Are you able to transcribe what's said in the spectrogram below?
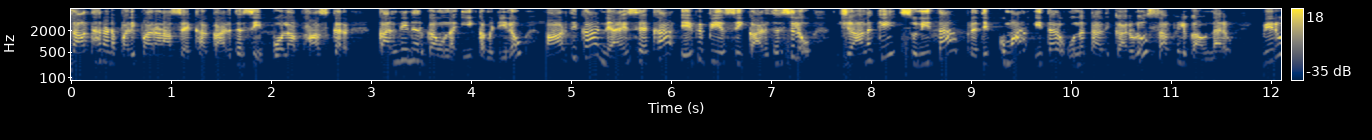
సాధారణ పరిపాలనా శాఖ కార్యదర్శి పోలా భాస్కర్ కన్వీనర్గా ఉన్న ఈ కమిటీలో ఆర్థిక న్యాయశాఖ ఏపీపీఎస్సీ కార్యదర్శులు జానకి సునీత ప్రదీప్ కుమార్ ఇతర ఉన్నతాధికారులు సభ్యులుగా ఉన్నారు. వీరు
